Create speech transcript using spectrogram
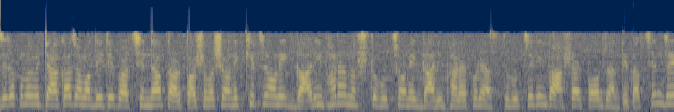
যেরকম ভাবে টাকা জমা দিতে পারছেন না, তার পাশাপাশি অনেক ক্ষেত্রে অনেক গাড়ি ভাড়া নষ্ট হচ্ছে, অনেক গাড়ি ভাড়া করে আসতে হচ্ছে। কিন্তু আসার পর জানতে পাচ্ছেন যে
